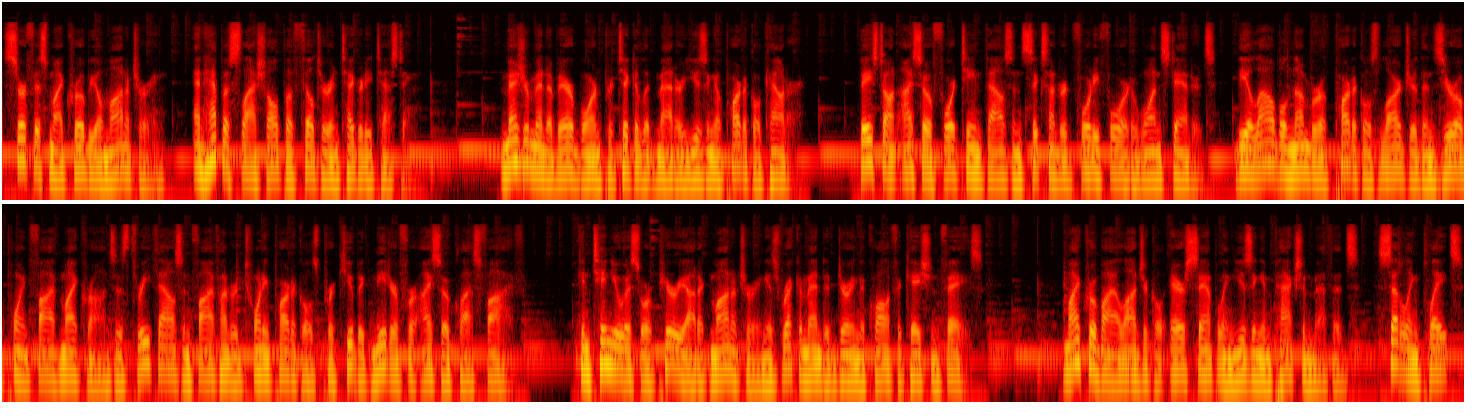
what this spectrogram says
surface microbial monitoring, and HEPA/ULPA filter integrity testing. Measurement of airborne particulate matter using a particle counter. Based on ISO 14644 1 standards, the allowable number of particles larger than 0.5 microns is 3520 particles per cubic meter for ISO class 5. Continuous or periodic monitoring is recommended during the qualification phase. Microbiological air sampling using impaction methods, settling plates,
